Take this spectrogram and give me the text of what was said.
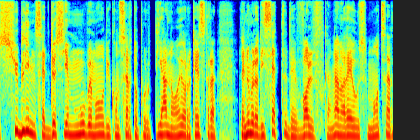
sublime, ce deuxième mouvement du concerto pour piano et orchestre, le numéro 17 de Wolfgang Amadeus Mozart,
